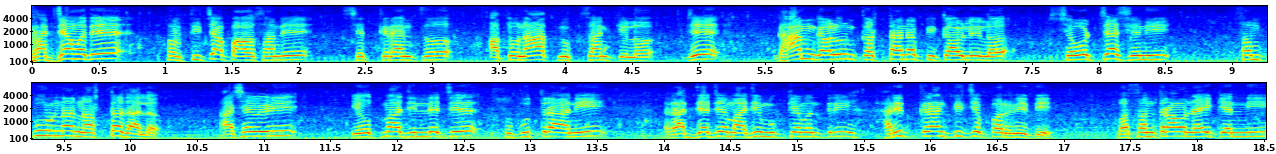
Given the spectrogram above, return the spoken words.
राज्यामध्ये परतीच्या पावसाने शेतकऱ्यांचं अतोनात नुकसान केलं. जे घाम गाळून कष्टानं पिकावलेलं शेवटच्या क्षणी संपूर्ण नष्ट झालं. अशावेळी यवतमाळ जिल्ह्याचे सुपुत्र आणि राज्याचे माजी मुख्यमंत्री हरित क्रांतीचे परनेते वसंतराव नाईक यांनी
